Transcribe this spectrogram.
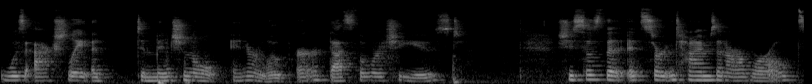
was actually a dimensional interloper. That's the word she used. She says that at certain times in our world,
